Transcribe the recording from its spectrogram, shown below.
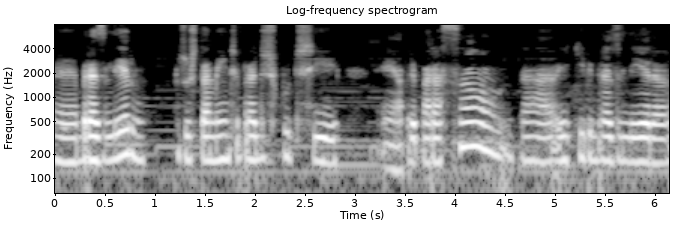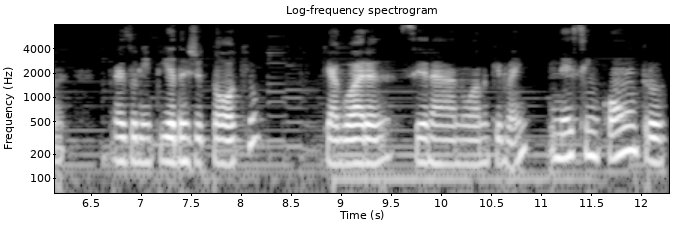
é, Brasileiro justamente para discutir é, a preparação da equipe brasileira para as Olimpíadas de Tóquio, que agora será no ano que vem. Nesse encontro,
